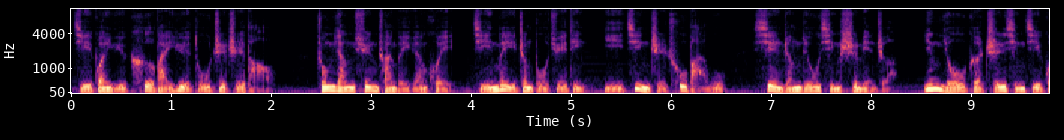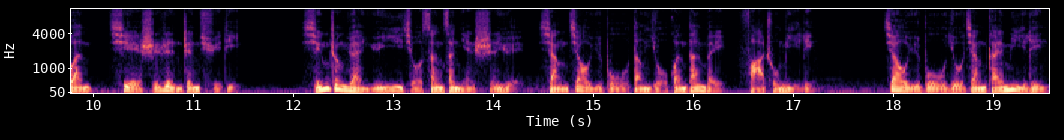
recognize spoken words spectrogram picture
及关于课外阅读之指导。中央宣传委员会及内政部决定，以禁止出版物现仍流行市面者，应由各执行机关切实认真取缔。行政院于一九三三年十月向教育部等有关单位发出密令，教育部又将该密令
